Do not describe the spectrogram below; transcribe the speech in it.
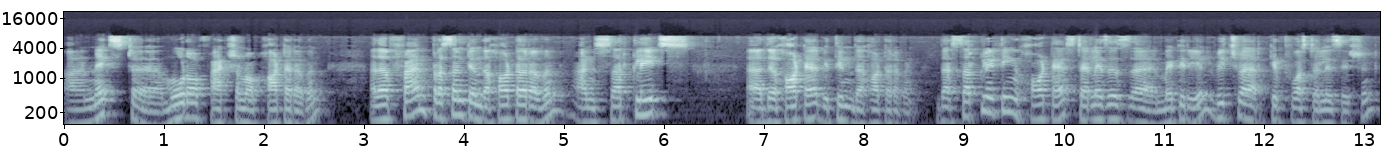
Uh, next uh, mode of action of hot air oven. the fan present in the hot air oven and circulates the hot air within the hot air oven. The circulating hot air sterilizes the material which were kept for sterilization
